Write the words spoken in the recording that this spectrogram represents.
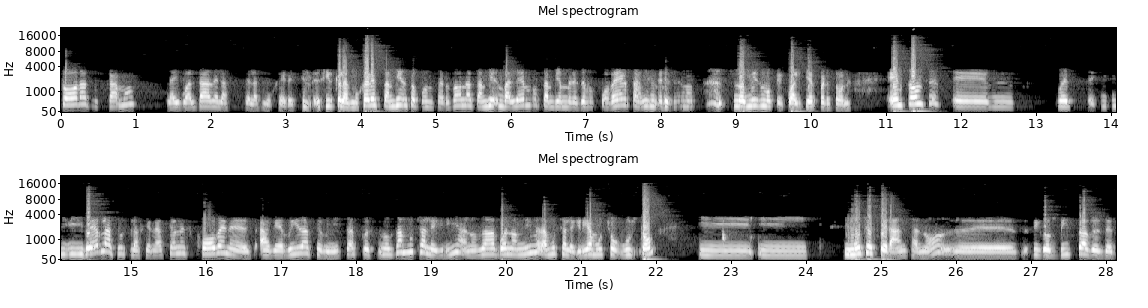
todas buscamos la igualdad de las de las mujeres, es decir, que las mujeres también somos personas, también valemos, también merecemos poder, también merecemos lo mismo que cualquier persona. Entonces, eh, pues, y, y, ver las, las generaciones jóvenes, aguerridas, feministas, pues nos da mucha alegría, nos da, bueno, a mí me da mucha alegría, mucho gusto y, y, y mucha esperanza, ¿no? Eh, digo, vista desde,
